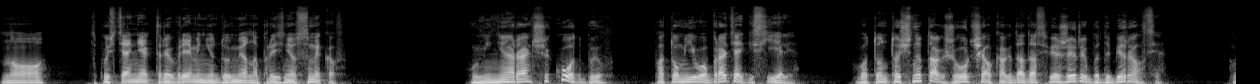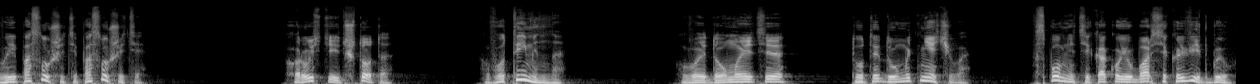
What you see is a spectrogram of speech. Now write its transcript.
«Но...» – спустя некоторое время недоуменно произнес Смыков. «У меня раньше кот был, потом его бродяги съели». Вот он точно так же урчал, когда до свежей рыбы добирался. Вы послушайте, послушайте. Хрустит что-то. Вот именно. Вы думаете... Тут и думать нечего. Вспомните, какой у Барсика вид был.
